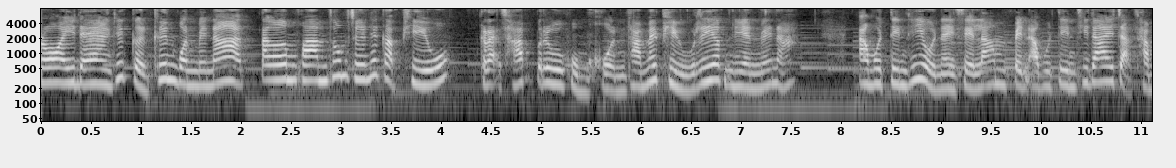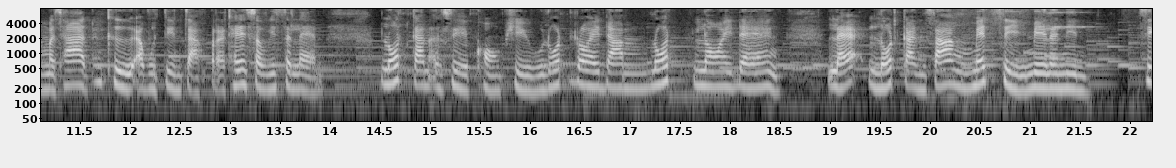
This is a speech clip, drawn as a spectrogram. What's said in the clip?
รอยแดงที่เกิดขึ้นบนใบหน้า เติมความชุ่มชื้นให้กับผิว กระชับรูขุมขนทำให้ผิวเรียบเนียนด้วยนะอะบูตินที่อยู่ในเซรั่มเป็นอะบูตินที่ได้จากธรรมชาตินั่นคืออะบูตินจากประเทศสวิตเซอร์แลนด์ ลดการอักเสบของผิว ลดรอยดำลดรอยแดง และลดการสร้างเม็ดสีเมลานิน ซิ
